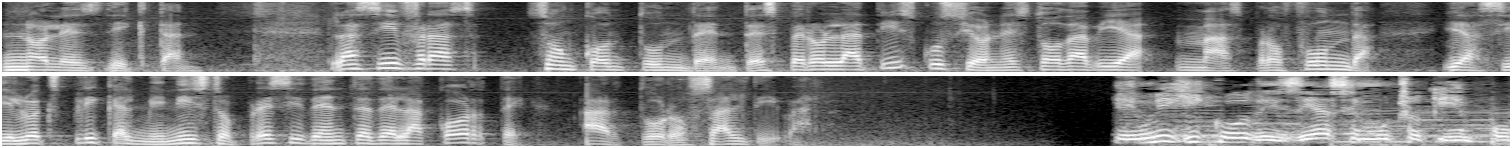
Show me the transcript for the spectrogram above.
no les dictan. Las cifras son contundentes, pero la discusión es todavía más profunda y así lo explica el ministro presidente de la Corte, Arturo Saldívar. En México desde hace mucho tiempo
